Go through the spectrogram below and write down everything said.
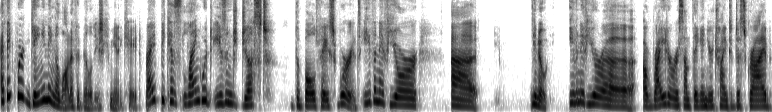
I think we're gaining a lot of ability to communicate, right? Because language isn't just the bold-faced words. Even if you're, uh, you know, even if you're a, a writer or something and you're trying to describe,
